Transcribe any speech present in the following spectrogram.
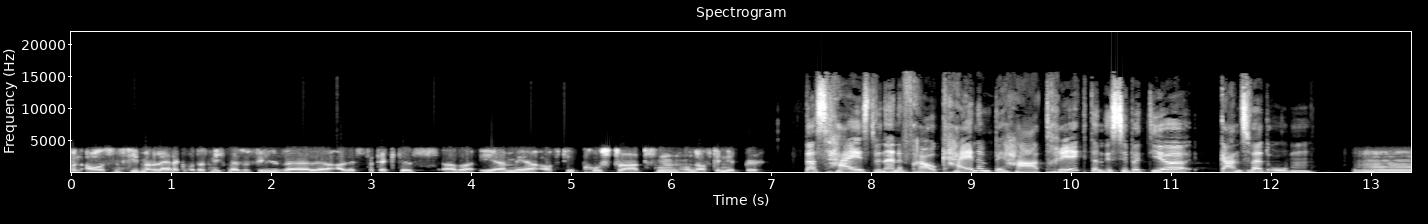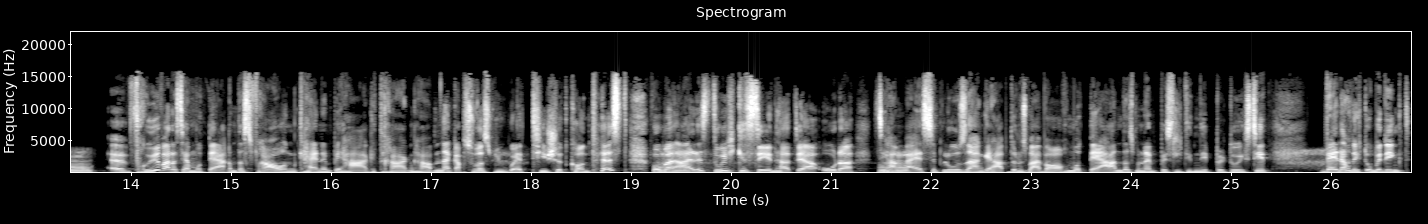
Von außen sieht man leider Gottes nicht mehr so viel, weil ja alles verdeckt ist, aber eher mehr auf die Brustwarzen und auf die Nippel. Das heißt, wenn eine Frau keinen BH trägt, dann ist sie bei dir ganz weit oben. Äh, früher war das ja modern, dass Frauen keinen BH getragen haben. Dann gab es sowas wie Wet T-Shirt Contest, wo man alles durchgesehen hat, ja. Oder sie haben weiße Blusen angehabt und es war einfach auch modern, dass man ein bisschen die Nippel durchsieht. Wenn auch nicht unbedingt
